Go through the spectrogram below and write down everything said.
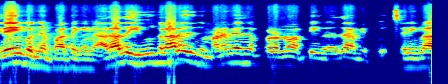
இதையும் கொஞ்சம் பாத்துக்கோங்க அதாவது இவங்களால இவங்க மனவேதப்படணும் அப்படிங்கிறது அமைப்பு. சரிங்களா?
